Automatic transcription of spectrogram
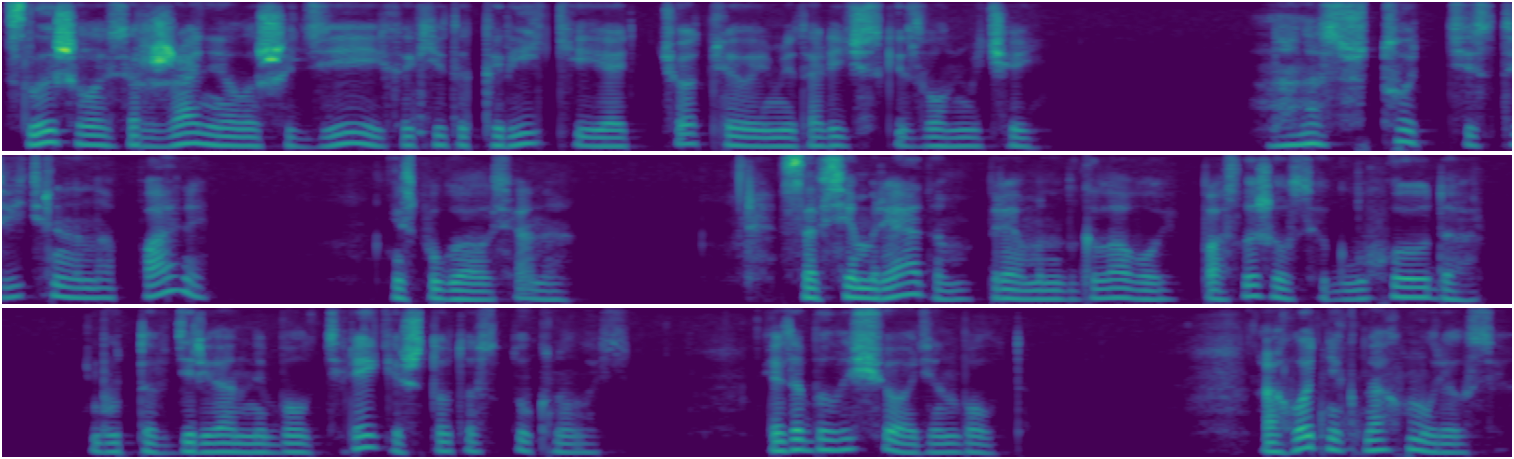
Слышалось ржание лошадей, какие-то крики и отчетливый металлический звон мечей. «На нас что, действительно напали?» — испугалась она. Совсем рядом, прямо над головой, послышался глухой удар, будто в деревянный болт телеги что-то стукнулось. Это был еще один болт. Охотник нахмурился.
